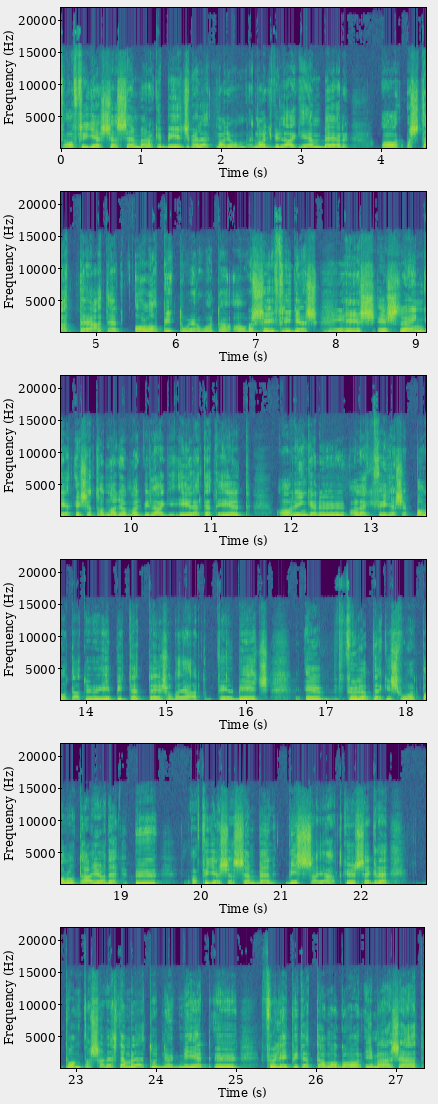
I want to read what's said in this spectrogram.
A Frigyessel szemben, aki Bécsbe lett nagyon nagyvilági ember, a, a Stadttheater alapítója volt, a, a Séfrigyes, és, és, renge, és hát nagyon nagy világi életet élt. A ringen ő a legfényesebb palotát ő építette, és oda járt fél Bécs. Fülöpnek is volt palotája, de ő a Figyessel szemben visszajárt Kőszegre, pontosan ezt nem lehet tudni, hogy miért. Ő fölépítette a maga imázsát,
